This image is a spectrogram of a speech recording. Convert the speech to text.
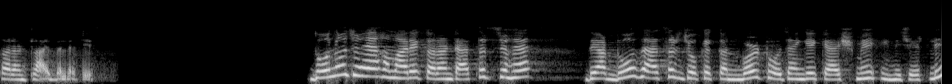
current liabilities دونوں جو ہے ہمارے کرنٹ ایسٹ جو ہے دے آر دوز ایسٹ جو کہ کنورٹ ہو جائیں گے کیش میں امیڈیٹلی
